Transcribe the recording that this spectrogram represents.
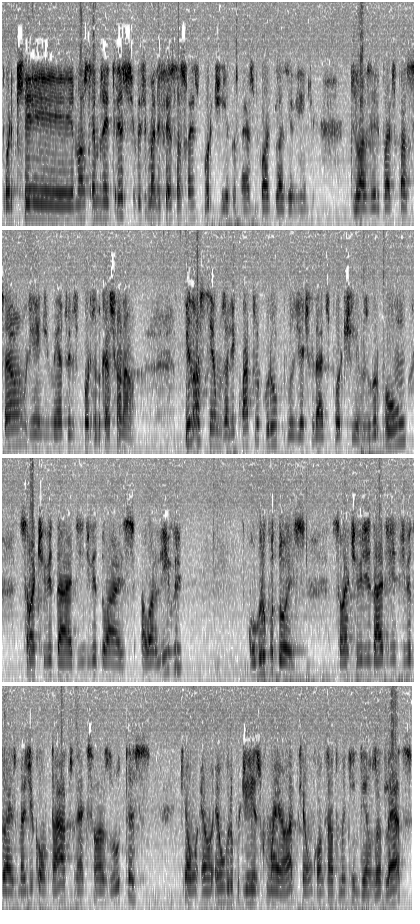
porque nós temos aí três tipos de manifestações esportivas, né? Esporte, lazer e de lazer e participação, de rendimento e desporto educacional. E nós temos ali quatro grupos de atividades esportivas. O grupo 1 um são atividades individuais ao ar livre. O grupo 2 são atividades individuais, mas de contato, né, que são as lutas, que é um, é um, é um grupo de risco maior, que é um contato muito intenso dos atletas.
